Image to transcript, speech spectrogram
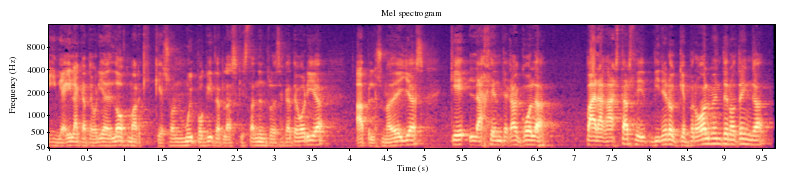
y de ahí la categoría de Love Mark, que son muy poquitas las que están dentro de esa categoría, Apple es una de ellas, que la gente haga cola para gastarse dinero que probablemente no tenga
